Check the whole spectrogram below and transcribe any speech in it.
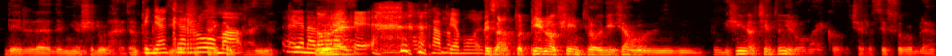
del, del mio cellulare. Quindi anche a Roma, piena Roma è, che non cambia molto. Esatto, pieno centro, diciamo, vicino al centro di Roma, ecco, c'è lo stesso problema.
